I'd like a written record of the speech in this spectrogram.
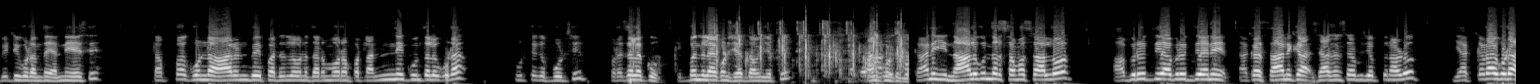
బీటీ కూడా అంతా అన్నీ వేసి తప్పకుండా ఆర్ఎన్బి పరిధిలో ఉన్న ధర్మవరం పట్ల అన్ని గుంతలు కూడా పూర్తిగా పూడ్చి ప్రజలకు ఇబ్బంది లేకుండా చేద్దామని చెప్పి అనుకుంటున్నాం. కానీ ఈ నాలుగున్నర సంవత్సరాల్లో అభివృద్ధి అభివృద్ధి అని అక్కడ స్థానిక శాసనసభ్యుడు చెప్తున్నాడు. ఎక్కడా కూడా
